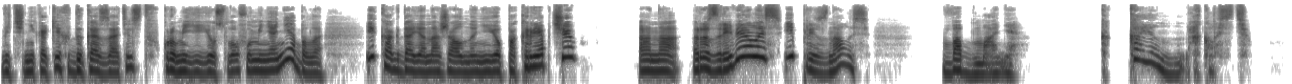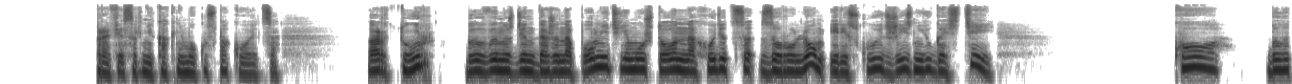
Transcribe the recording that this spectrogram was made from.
Ведь никаких доказательств, кроме ее слов, у меня не было, и когда я нажал на нее покрепче, она разревелась и призналась в обмане. Какая наглость! Профессор никак не мог успокоиться. Артур был вынужден даже напомнить ему, что он находится за рулем и рискует жизнью гостей. Ко было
